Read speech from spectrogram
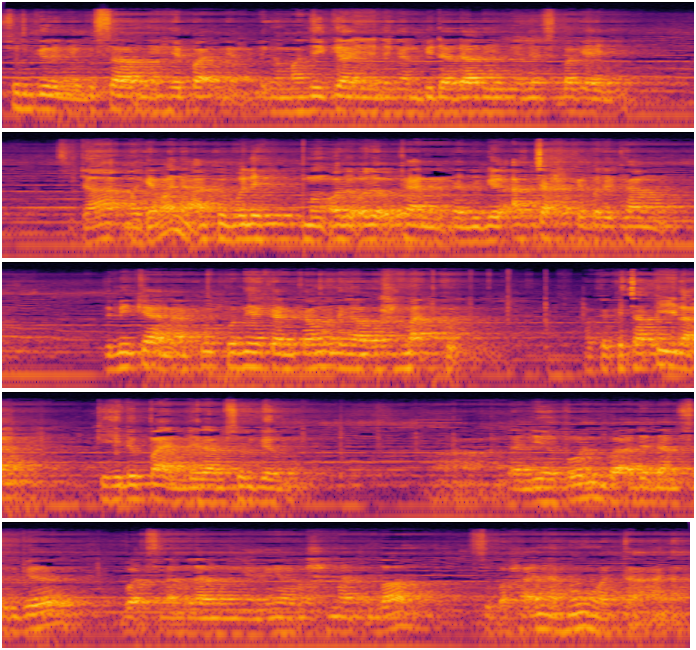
Syurganya, besarnya, hebatnya, dengan maliganya, dengan bidadarinya dan sebagainya. Tidak, bagaimana aku boleh mengolok-olokkan dan juga acah kepada kamu. Demikian aku kurniakan kamu dengan rahmatku. Maka kecapilah kehidupan di dalam syurgamu. Dan dia pun berada dalam syurga buat selama-lamanya dengan rahmat Allah Subhanahu wa taala.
